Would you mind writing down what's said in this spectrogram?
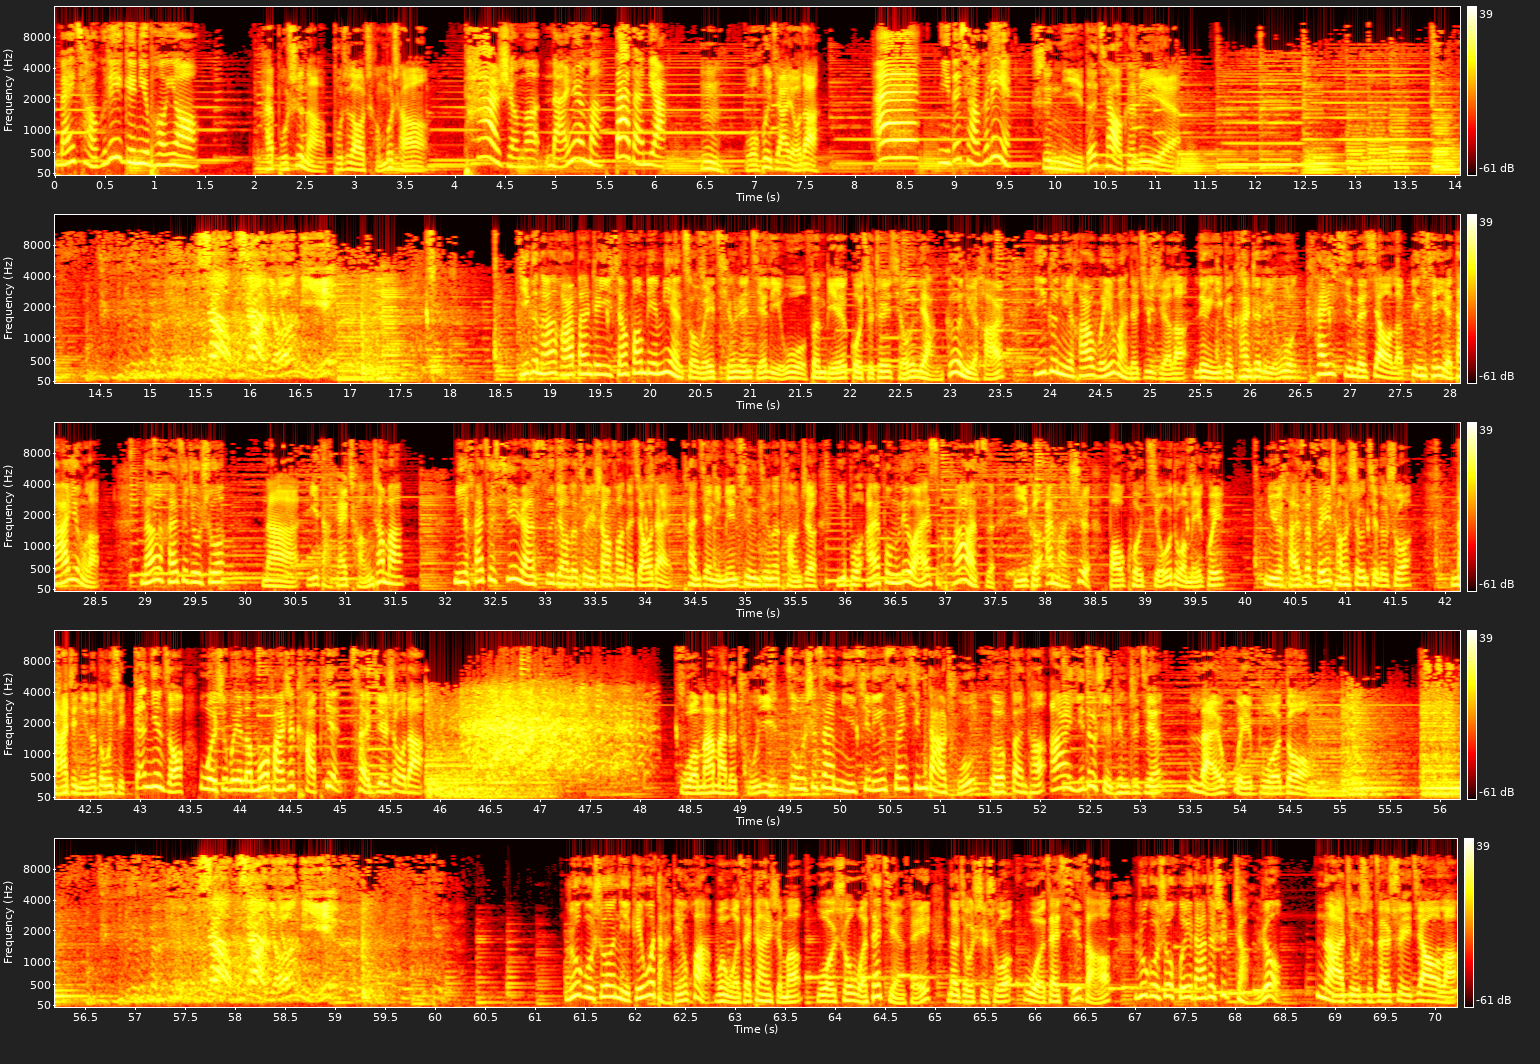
买巧克力给女朋友？还不是呢，不知道成不成？怕什么？男人嘛，大胆点儿。嗯，我会加油的。哎，你的巧克力是你的巧克力，笑不笑由你。一个男孩搬着一箱方便面作为情人节礼物，分别过去追求两个女孩。一个女孩委婉的拒绝了，另一个看着礼物开心的笑了，并且也答应了。男孩子就说：“那你打开尝尝吧。”女孩子欣然撕掉了最上方的胶带，看见里面静静的躺着一部 iPhone 6s Plus，一个爱马仕，包括九朵玫瑰。女孩子非常生气的说：“拿着你的东西赶紧走，我是为了魔法师卡片才接受的。”我妈妈的厨艺总是在米其林三星大厨和饭堂阿姨的水平之间来回波动。笑不笑由你。如果说你给我打电话问我在干什么，我说我在减肥，那就是说我在洗澡；如果说回答的是长肉，那就是在睡觉了。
